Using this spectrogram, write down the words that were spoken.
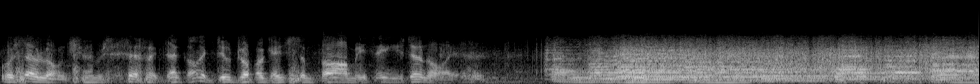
Well, so long, chums. Duck, I do drop against some balmy things, don't I?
